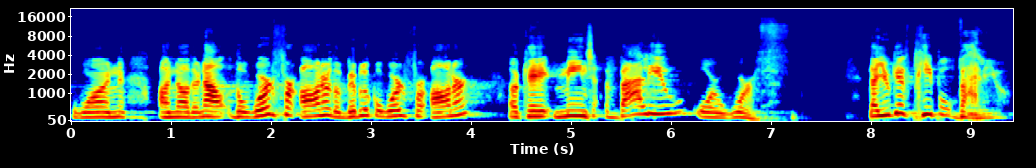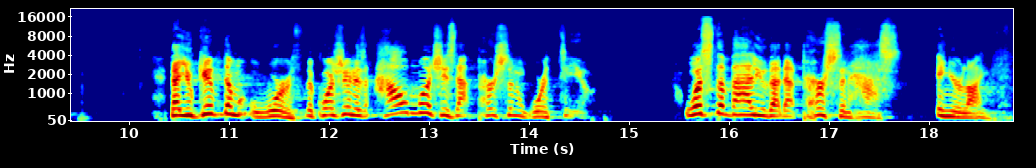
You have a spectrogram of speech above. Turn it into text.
one another. Now, the word for honor, the biblical word for honor, okay, means value or worth. That you give people value. That you give them worth. The question is, how much is that person worth to you? What's the value that that person has in your life?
